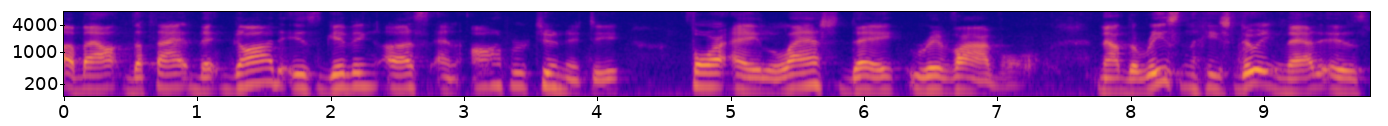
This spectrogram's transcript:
about the fact that God is giving us an opportunity for a last day revival. Now, the reason He's doing that is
